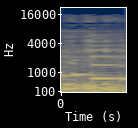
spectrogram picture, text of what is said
Mm-hmm.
